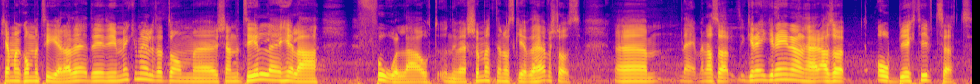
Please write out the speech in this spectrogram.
kan man kommentera det? Det är ju mycket möjligt att de uh, kände till uh, hela Fallout-universumet när de skrev det här förstås. Um, nej men alltså gre grejen är den här, alltså objektivt sett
